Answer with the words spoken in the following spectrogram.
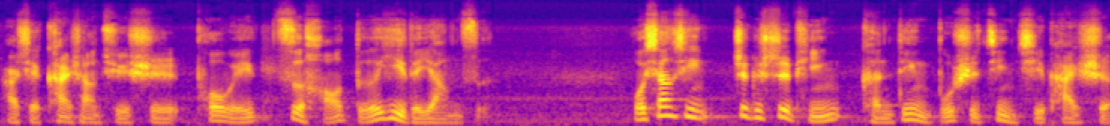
而且看上去是颇为自豪得意的样子。我相信这个视频肯定不是近期拍摄，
